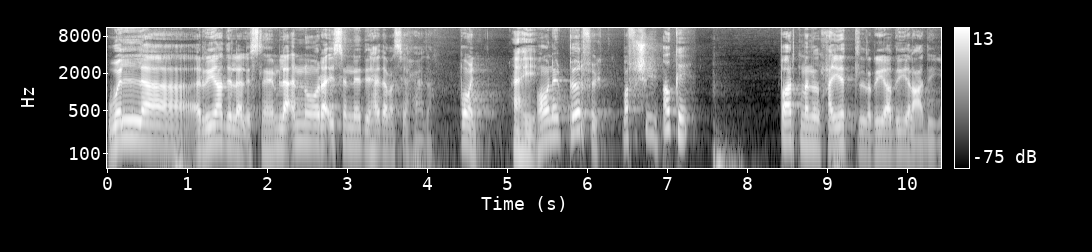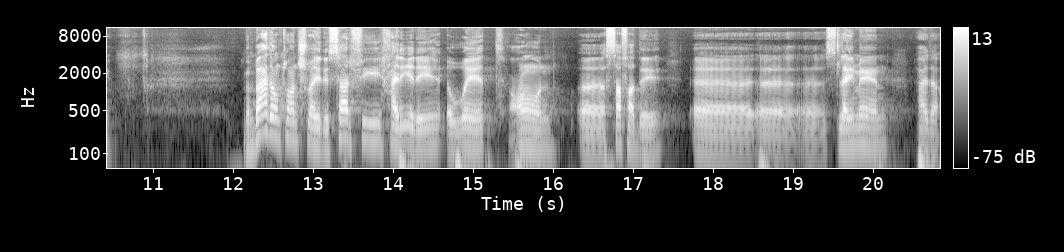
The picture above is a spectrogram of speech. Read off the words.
والرياضي للإسلام لأنه رئيس النادي هذا مسيحي هذا point ها هي. هون perfect ما في شيء أوكي. part من الحياة الرياضية العادية. من بعد أنطوان شويري صار في حريري قوات عون صفدي آه، آه، آه، سليمان هذا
